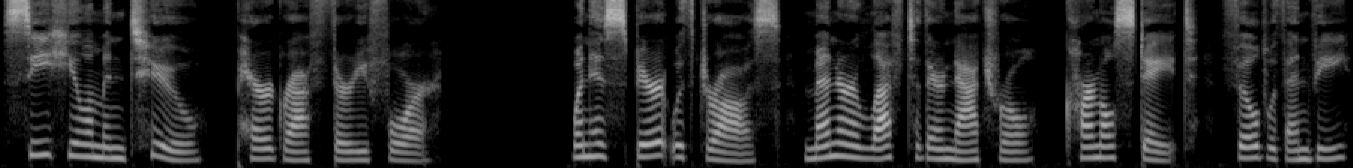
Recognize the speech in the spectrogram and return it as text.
See Helaman 2, paragraph 34. When his spirit withdraws, men are left to their natural, carnal state, filled with envy,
